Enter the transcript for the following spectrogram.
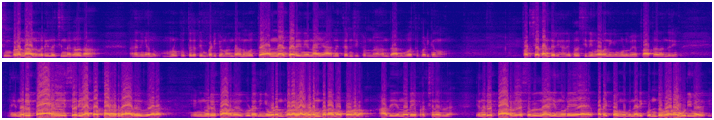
சிம்பிளாக நாலு வரியில் சின்ன கதை தான். அது நீங்கள் அந்த முழு புத்தகத்தையும் படிக்கணும். அந்த அனுபவத்தை அண்ணா கரினா யாருன்னு தெரிஞ்சுக்கணும்னா அந்த அனுபவத்தை படிக்கணும். படிச்சா தான் தெரியும். அதே போல் சினிமாவை நீங்கள் முழுமையாக பார்த்தா தான் தெரியும். என்னுடைய பார்வை சரியா தப்பாங்கிறது அது வேற. என்னுடைய பார்வை கூட நீங்கள் உடன்படலாம் உடன்படாமல் போகலாம். அது என்னுடைய பிரச்சனை இல்லை. என்னுடைய பார்வையை சொல்ல என்னுடைய படைப்பை உங்க முன்னாடி கொண்டு வர உரிமை இருக்கு.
